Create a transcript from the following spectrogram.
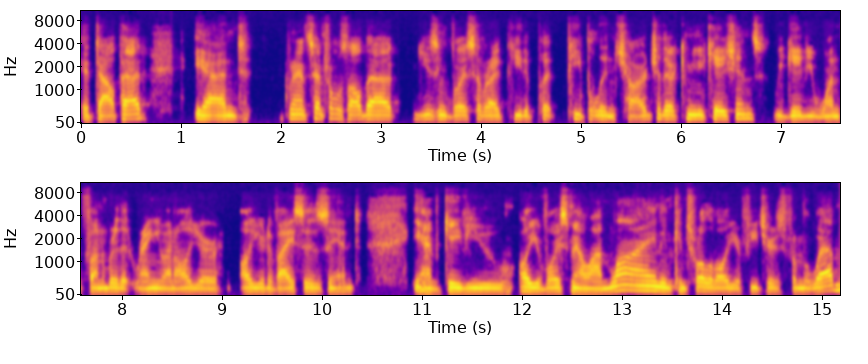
at dialpad and Grand Central was all about using voice over IP to put people in charge of their communications. We gave you one phone number that rang you on all your all your devices and and gave you all your voicemail online and control of all your features from the web.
